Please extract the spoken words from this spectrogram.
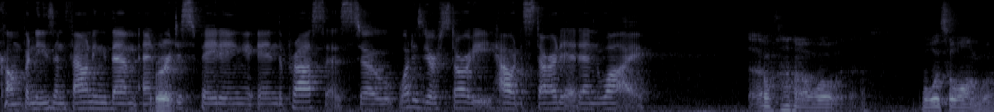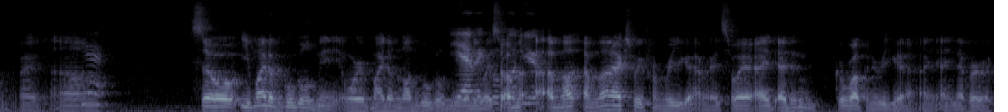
companies and founding them and Right. participating in the process. So, what is your story? How it started and why? Uh, well, well, it's a long one, right? Um, yeah. So you might have Googled me, or might have not Googled me Yeah, anyway. so I'm Googled not, you. I'm not. I'm not actually from Riga, right? So I, I, I didn't grow up in Riga. I, I never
